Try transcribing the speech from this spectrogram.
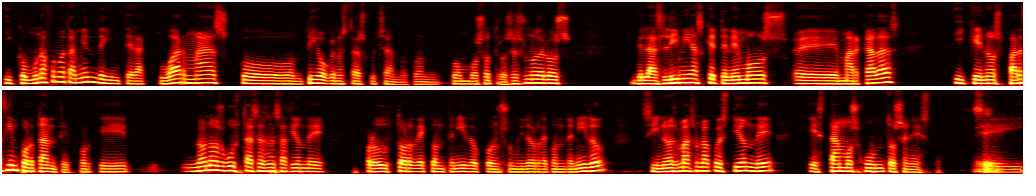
y como una forma también de interactuar más contigo que nos está escuchando, con, vosotros. Es uno de los de las líneas que tenemos eh, marcadas y que nos parece importante, porque no nos gusta esa sensación de productor de contenido, consumidor de contenido, sino es más una cuestión de estamos juntos en esto. Eh,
